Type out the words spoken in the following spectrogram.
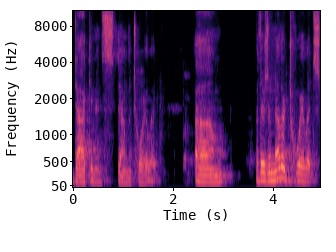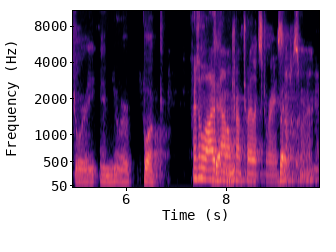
documents down the toilet. Um, But there's another toilet story in your book. There's a lot of Donald Trump toilet stories. But I just want to.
